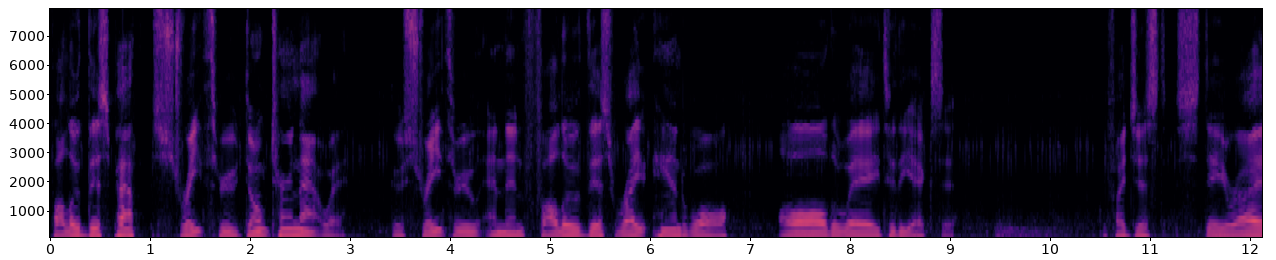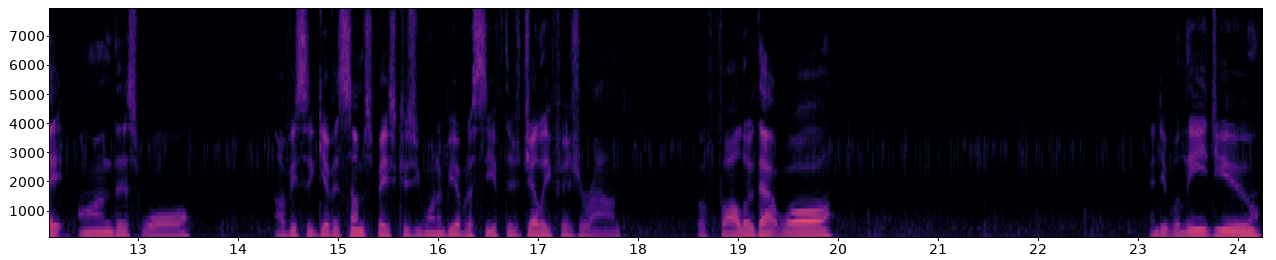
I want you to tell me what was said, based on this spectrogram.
Follow this path straight through. Don't turn that way. Go straight through and then follow this right hand wall all the way to the exit. If I just stay right on this wall, obviously give it some space because you want to be able to see if there's jellyfish around. But follow that wall. And it will lead you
